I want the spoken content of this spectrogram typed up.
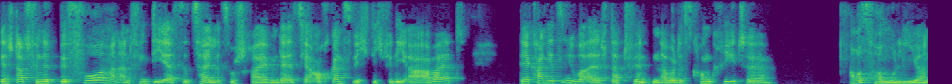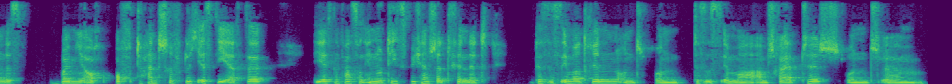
der stattfindet, bevor man anfängt, die erste Zeile zu schreiben, der ist ja auch ganz wichtig für die Arbeit. Der kann jetzt überall stattfinden, aber das konkrete Ausformulieren, das bei mir auch oft handschriftlich ist, die erste, die erste Fassung in Notizbüchern stattfindet, das ist immer drin und, und das ist immer am Schreibtisch und ähm,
